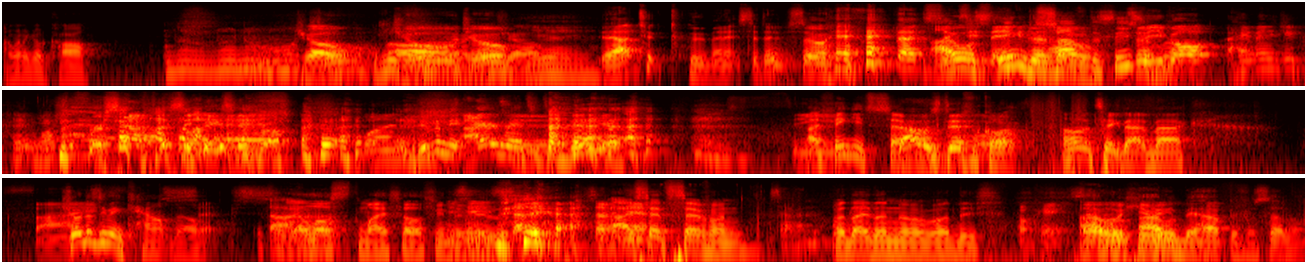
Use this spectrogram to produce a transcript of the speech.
I'm gonna go Carl. No, no, no. Joe. Oh, Joe. I'm Joe. Yeah, yeah. Yeah, that took two minutes to do. So that's 60 I was seconds. injured So- half the season. So you got how many did you play? Watch the first half of the season, bro. One. You've the Iron Man since I've been here. Three, I think it's seven. That was difficult. I'm gonna take that back. five, Joe doesn't even count though. Six. I lost myself in You the said middle. seven. seven I yeah? said seven, seven. but I don't know about this. Okay. I So would, hear I it. would be happy for seven.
